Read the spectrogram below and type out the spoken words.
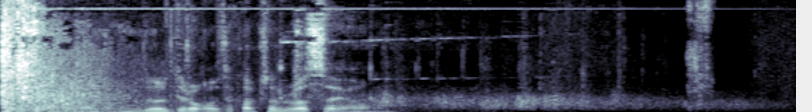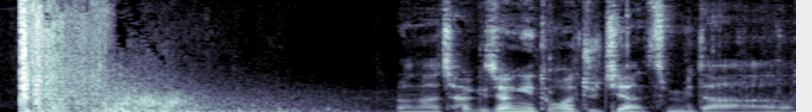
아, 너무 잘 들어가서 깜짝 놀랐어요. 그러나 자기장이 도와주지 않습니다.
